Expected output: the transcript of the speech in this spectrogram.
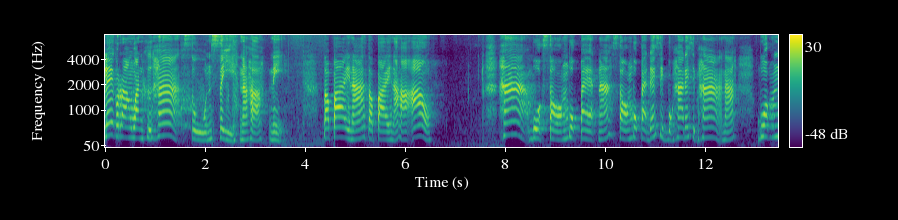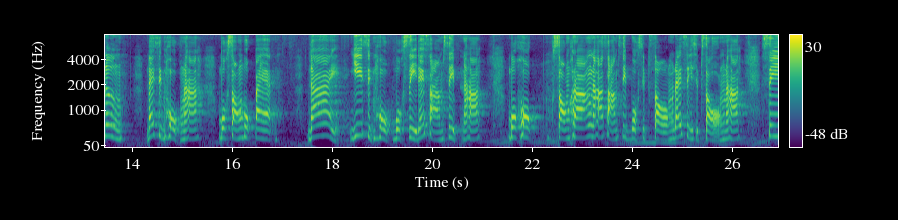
เลขรางวัลคือ 504 นะคะ นี่ ต่อไปนะ ต่อไปนะคะ อ้าว5บวก2บวก8นะ2บวก8ได้10บบวก5ได้15นะ บวก1ได้16นะคะ บวก2บวก8ได้26บหกบวก4ได้30นะคะ บวก6สองครั้งนะคะสามสิบบวกสิบสองได้สี่สิบสองนะคะสี่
